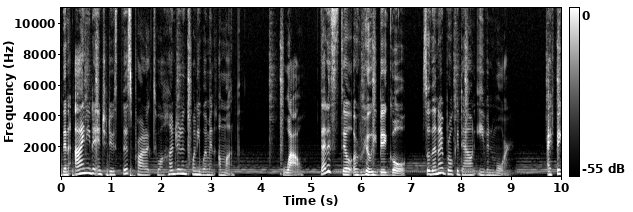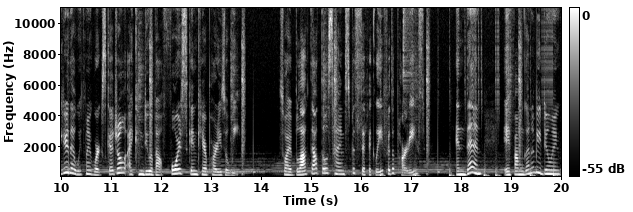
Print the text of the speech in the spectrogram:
Then I need to introduce this product to 120 women a month. Wow, that is still a really big goal. So then I broke it down even more. I figured that with my work schedule, I can do about four skincare parties a week. So I blocked out those times specifically for the parties. And then, if I'm gonna be doing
